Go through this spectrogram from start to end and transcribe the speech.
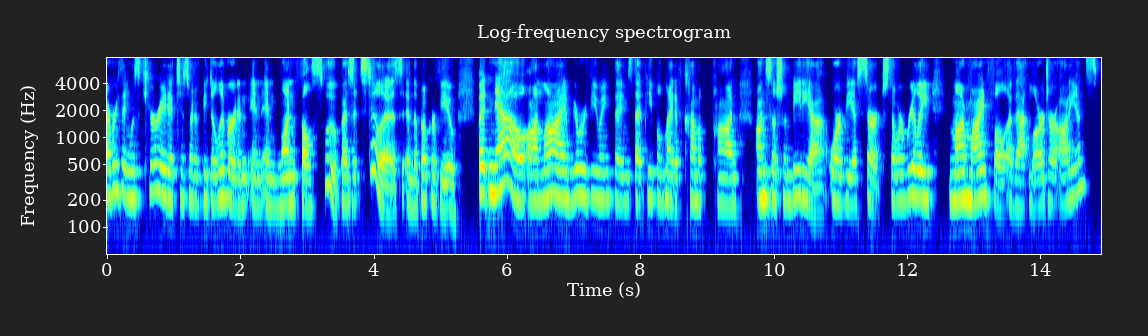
everything was curated to sort of be delivered in, in, in one fell swoop, as it still is in the book review. But now online, we're reviewing things that people might have come upon on social media or via search. So we're really more mindful of that larger audience.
